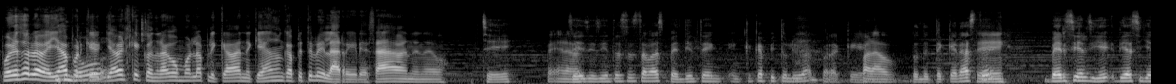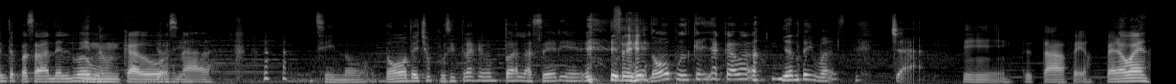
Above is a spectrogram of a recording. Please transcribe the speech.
por eso lo veía, porque No. ya ves que con Dragon Ball lo aplicaban de que a un capítulo y la regresaban de nuevo. Sí, Pero, sí, sí, sí. Entonces estabas pendiente en, en qué capítulo iban para que Para- donde te quedaste, Sí, ver si el día siguiente pasaban el y nuevo. nunca hubo así. nada. Sí, no. No, de hecho, pues sí trajeron toda la serie. Sí. no, pues que ya acaba, ya no hay más. Chale. Sí, estaba feo. Pero bueno,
